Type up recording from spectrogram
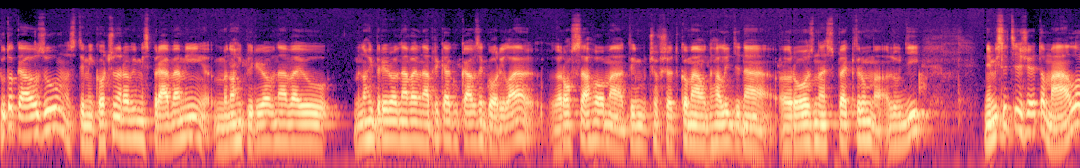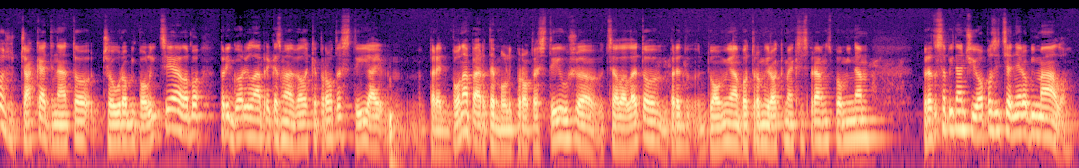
Túto kauzu s tými Kočnerovými správami mnohí prirovnávajú Mnohí prirovnávajú napríklad ku kauze Gorila, rozsahom a tým, čo všetko má odhaliť na rôzne spektrum ľudí. Nemyslíte, že je to málo, že čakať na to, čo urobí policia? Lebo pri Gorila napríklad sme veľké protesty, aj pred Bonaparte boli protesty už e, celé leto, pred dvomi alebo tromi rokmi, ak si správne spomínam. Preto sa pýtam, či opozícia nerobí málo.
